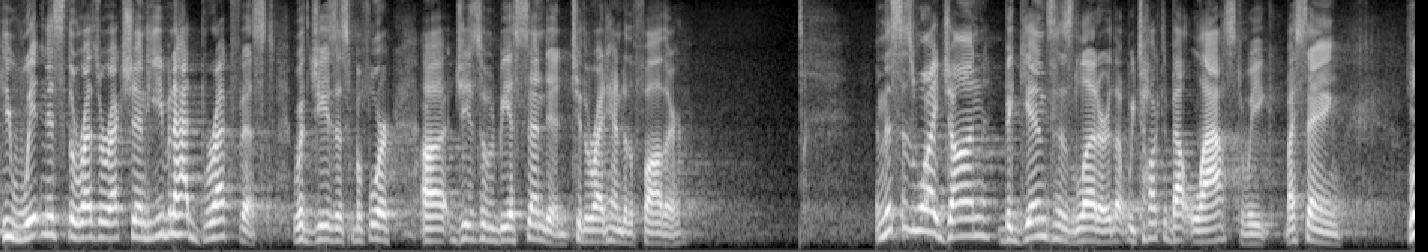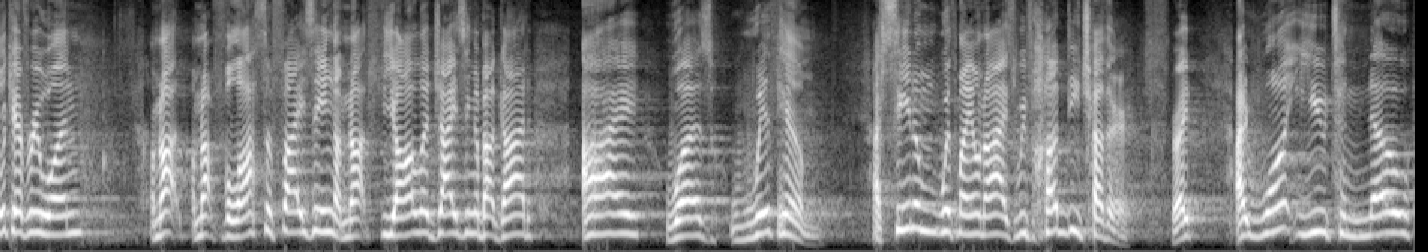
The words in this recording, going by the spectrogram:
He witnessed the resurrection. He even had breakfast with Jesus before uh, Jesus would be ascended to the right hand of the Father. And this is why John begins his letter that we talked about last week by saying, Look, everyone, I'm not, I'm not philosophizing, I'm not theologizing about God. I was with him. I've seen him with my own eyes. We've hugged each other, right? I want you to know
